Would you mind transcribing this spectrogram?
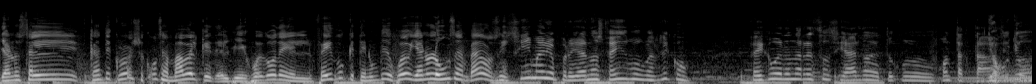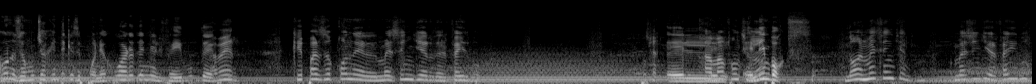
Ya no está el Candy Crush, ¿cómo se llamaba? El, que, el videojuego del Facebook que tenía un videojuego, ya no lo usan, ¿verdad? ¿O sí. sí? Mario, pero ya no es Facebook, me explico. Facebook era una red social donde tú co- contactabas. Yo, yo todo. conocí a mucha gente que se ponía a jugar en el Facebook de... A ver, ¿qué pasó con el Messenger del Facebook? el, jamás funcionó. el inbox. No, el Messenger. Messenger Facebook.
